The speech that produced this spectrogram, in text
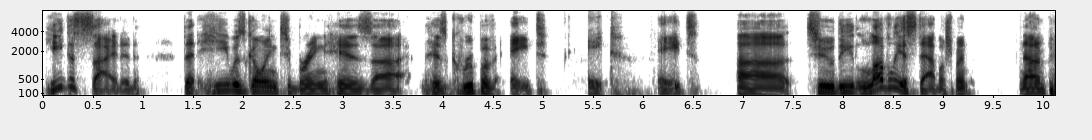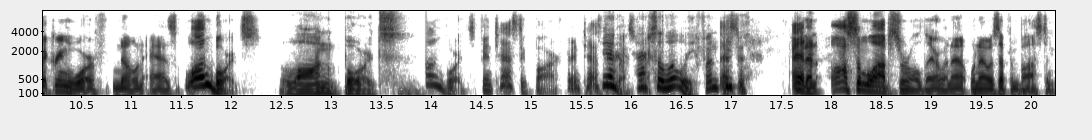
he decided that he was going to bring his uh, his group of eight Eight. Eight uh, to the lovely establishment down in Pickering Wharf known as Longboards. Long boards. Longboards, fantastic bar, fantastic Yeah, restaurant. absolutely. Fun That's people. I had an awesome lobster roll there when I when I was up in Boston,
